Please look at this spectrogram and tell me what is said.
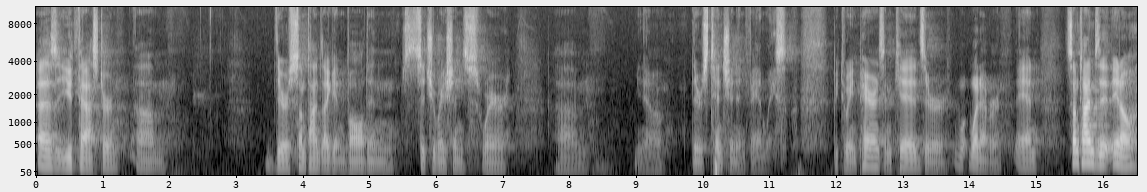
as a youth pastor, um, there's sometimes I get involved in situations where, um, you know, there's tension in families between parents and kids or wh- whatever. And sometimes, it, you know,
